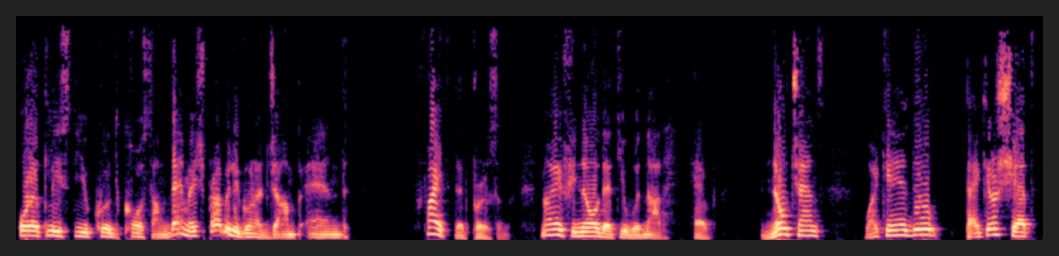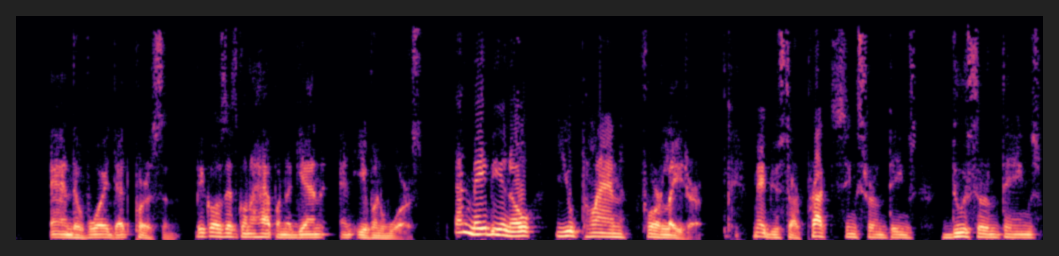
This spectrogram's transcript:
or at least you could cause some damage, probably gonna jump and fight that person. Now, if you know that you would not have no chance, what can you do? Pack your shit and avoid that person because that's going to happen again and even worse. And maybe, you know, you plan for later. Maybe you start practicing certain things, do certain things.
